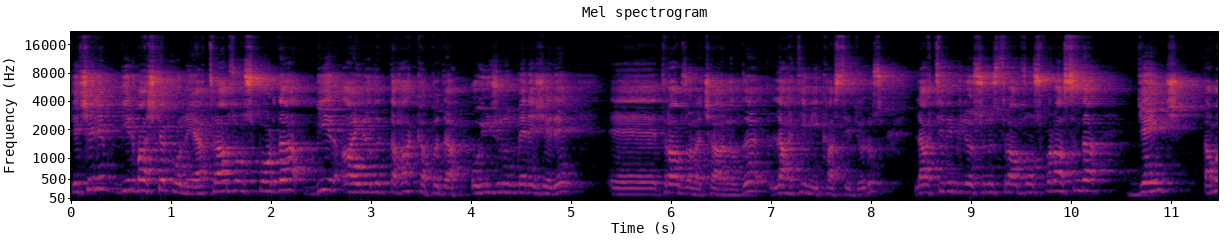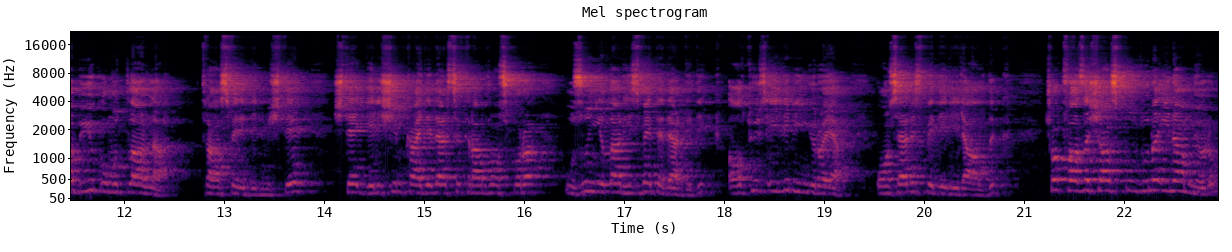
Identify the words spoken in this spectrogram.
Geçelim bir başka konuya. Trabzonspor'da bir ayrılık daha kapıda. Oyuncunun menajeri e, Trabzon'a çağrıldı. Lahtimi'yi kastediyoruz. Lahtimi biliyorsunuz Trabzonspor aslında genç ama büyük umutlarla transfer edilmişti. İşte gelişim kaydederse Trabzonspor'a uzun yıllar hizmet eder dedik. 650 bin euroya bonservis bedeliyle aldık. Çok fazla şans bulduğuna inanmıyorum.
